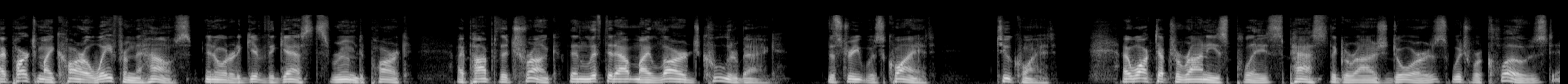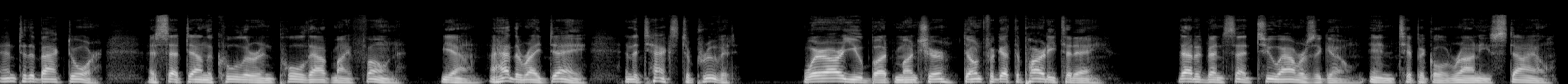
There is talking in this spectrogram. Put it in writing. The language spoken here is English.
I parked my car away from the house in order to give the guests room to park. I popped the trunk, then lifted out my large cooler bag. The street was quiet. Too quiet. I walked up to Ronnie's place, past the garage doors, which were closed, and to the back door. I set down the cooler and pulled out my phone. Yeah, I had the right day, and the text to prove it. Where are you, butt muncher? Don't forget the party today. That had been said two hours ago, in typical Ronnie style.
